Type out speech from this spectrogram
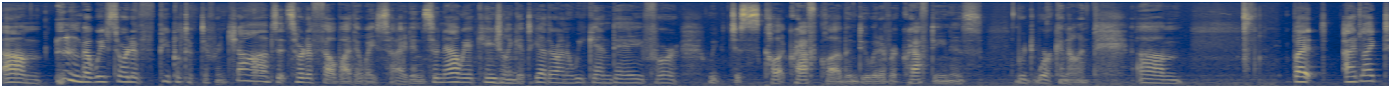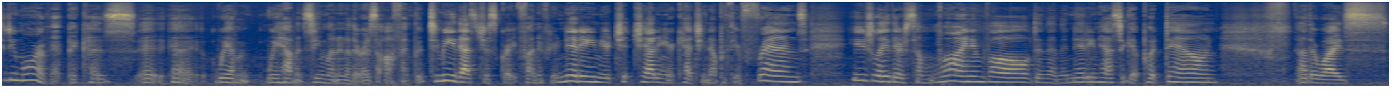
Um, but we've sort of people took different jobs. It sort of fell by the wayside, and so now we occasionally mm-hmm. get together on a weekend day for we just call it craft club and do whatever crafting is we're working on. Um, but I'd like to do more of it because uh, uh, we haven't we haven't seen one another as often. But to me, that's just great fun. If you're knitting, you're chit chatting, you're catching up with your friends. Usually, there's some wine involved, and then the knitting has to get put down. Otherwise,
